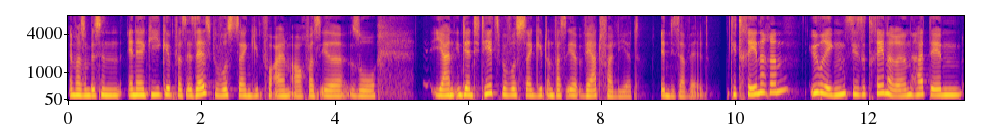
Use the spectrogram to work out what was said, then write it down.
immer so ein bisschen Energie gibt, was ihr Selbstbewusstsein gibt, vor allem auch, was ihr so ja ein Identitätsbewusstsein gibt und was ihr Wert verliert in dieser Welt. Die Trainerin, übrigens, diese Trainerin hat den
